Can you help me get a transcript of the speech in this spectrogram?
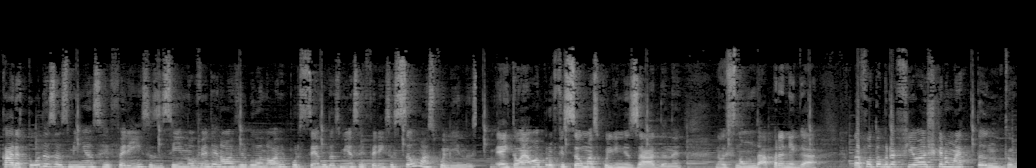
Cara, todas as minhas referências, assim, 99,9% das minhas referências são masculinas. Então é uma profissão masculinizada, né? Não, isso não dá para negar. Para fotografia eu acho que não é tanto,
